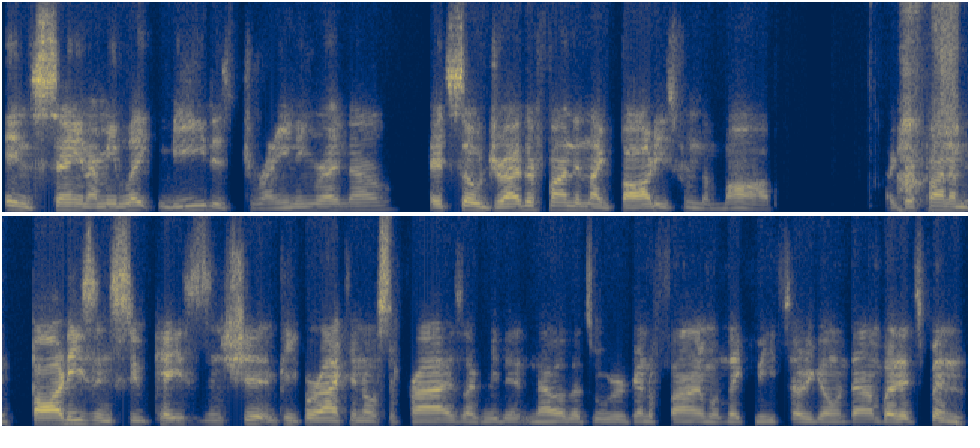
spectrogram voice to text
insane. I mean, Lake Mead is draining right now. It's so dry. They're finding like bodies from the mob. Like they're Oh, finding shit. bodies in suitcases and shit, and people are acting all surprised. Like we didn't know that's what we were gonna find when Lake Mead started going down. But it's been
